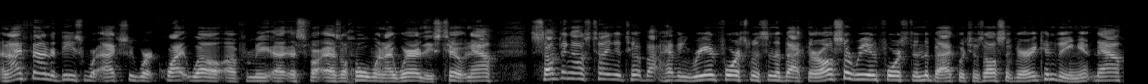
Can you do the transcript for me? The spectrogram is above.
and I found that these were actually work quite well uh, for me uh, as far as a whole when I wear these too. Now, something I was telling you too about having reinforcements in the back. They're also reinforced in the back, which is also very convenient. Now,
